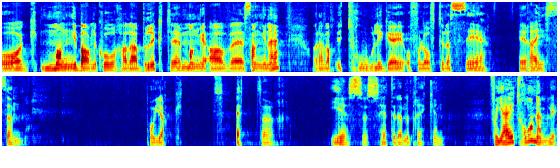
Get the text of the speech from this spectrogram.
Og mange barnekor har da brukt eh, mange av eh, sangene. Og det har vært utrolig gøy å få lov til å se reisen på jakt etter Jesus, heter denne preken. For jeg tror nemlig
